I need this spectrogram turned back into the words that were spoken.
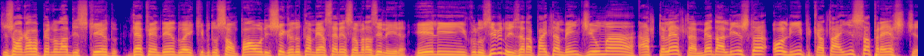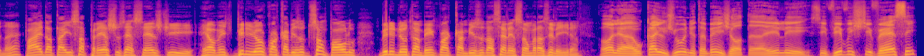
que jogava pelo lado esquerdo, defendendo a equipe do São Paulo e chegando também à seleção brasileira. Ele, inclusive, Luiz, era pai também de uma atleta medalhista olímpica, a Thaísa Preste, né? Pai da Thaísa Preste, o Zé Sérgio, que realmente brilhou com a camisa do São Paulo, brilhou também com a camisa da seleção brasileira. Olha, o Caio Júnior também, Jota, ele, se vivo estivesse,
